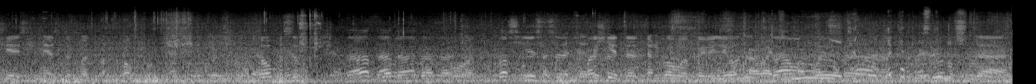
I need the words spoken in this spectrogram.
учесть место под парковку автобусов. Да, да, да, да, да. Вот. У нас есть какие-то торговые павильоны. Да, Это просто да.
